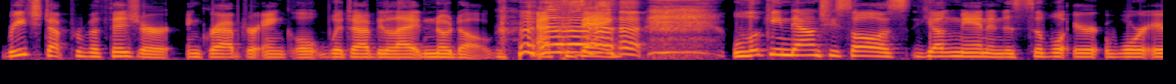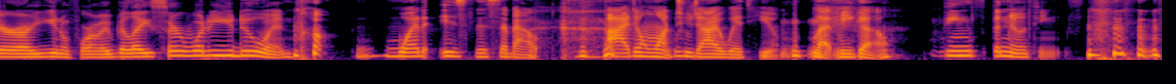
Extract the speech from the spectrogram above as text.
reached up from a fissure and grabbed her ankle, which I'd be like, no dog. That's Looking down, she saw a young man in his Civil War era uniform. I'd be like, sir, what are you doing? What is this about? I don't want to die with you. Let me go. things but no things.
